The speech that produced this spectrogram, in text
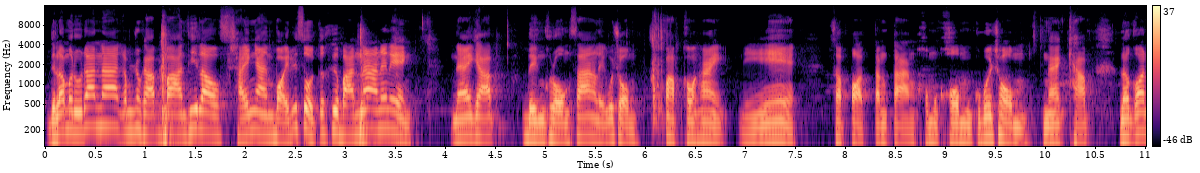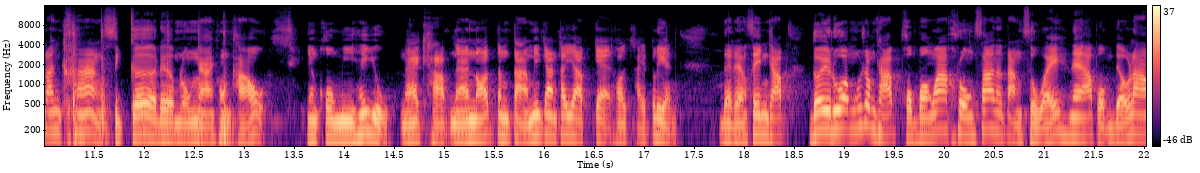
เดี๋ยวเรามาดูด้านหน้ากันผู้ชมครับบานที่เราใช้งานบ่อยที่สุดก็คือบานหน้านั่นเองนะครับดึงโครงสร้างเลยผู้ชมปรับเข้าให้นี่สปอตต่างๆ คมๆ คุณผู้ชมนะครับ แล้วก็ด้านข้างสติกเกอร์เดิมโรงงานของเขา ยังคงมีให้อยู่นะครับนะน็อตต่างๆ มีการขยับแกะถอดไขเปลี่ยน ใดทั้งสิ้นครับ โดยรวมคุณผู้ชมครับ ผมมองว่าโครงสร้างต่างๆ สวยนะครับผมเดี๋ยวเรา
